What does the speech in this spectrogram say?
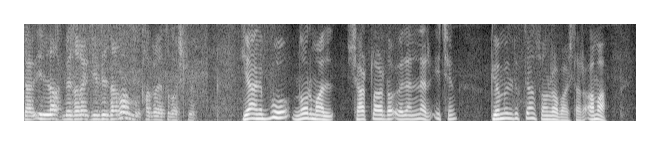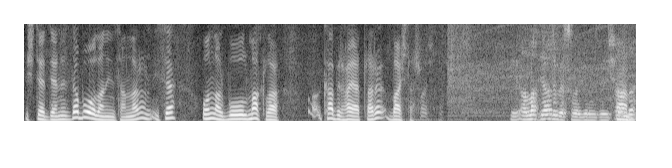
Yani illa mezara girdiği zaman mı kabir hayatı başlıyor? Yani bu normal şartlarda ölenler için gömüldükten sonra başlar. Ama işte denizde boğulan insanların ise onlar boğulmakla kabir hayatları başlar. E, Allah yardım etsin o günümüzde inşallah. Amin.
